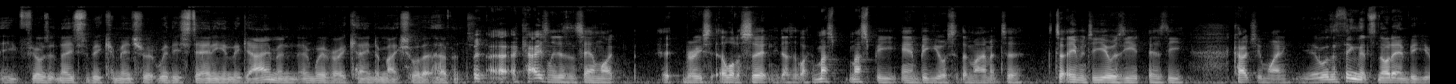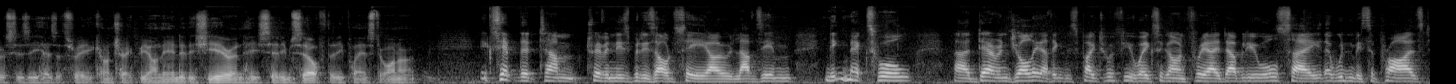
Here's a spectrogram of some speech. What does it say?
he feels it needs to be commensurate with his standing in the game, and, and we're very keen to make sure that happens. But uh, occasionally doesn't sound like very a lot of certainty, does it? Like it must must be ambiguous at the moment to, to even to you as the as the coach in waiting. Yeah, well, the thing that's not ambiguous is he has a three-year contract beyond the end of this year, and he said himself that he plans to honour it. Except that um, Trevor Nisbett, his old CEO, loves him. Nick Maxwell, uh, Darren Jolly, I think we spoke to a few weeks ago on 3AW, all say they wouldn't be surprised,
